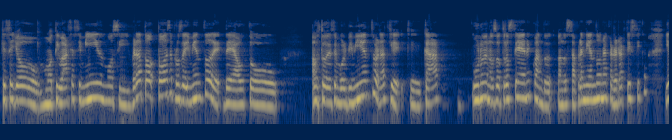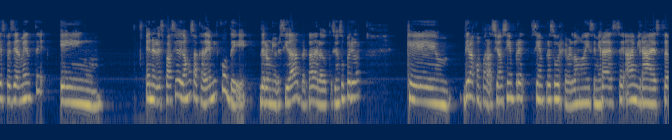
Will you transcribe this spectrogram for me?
qué sé yo, motivarse a sí mismos y, ¿verdad? Todo, ese procedimiento de, de auto, autodesenvolvimiento, ¿verdad? Que, que cada uno de nosotros tiene cuando, cuando está aprendiendo una carrera artística y especialmente en, en el espacio, digamos, académico de, de la universidad, ¿verdad? De la educación superior, que de la comparación siempre, siempre surge, ¿verdad? Uno dice, mira, este, ah, mira, esta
